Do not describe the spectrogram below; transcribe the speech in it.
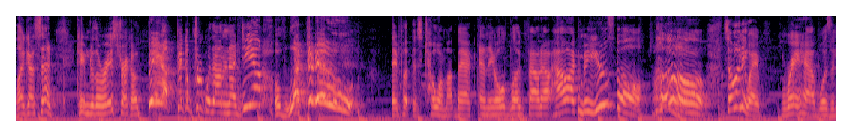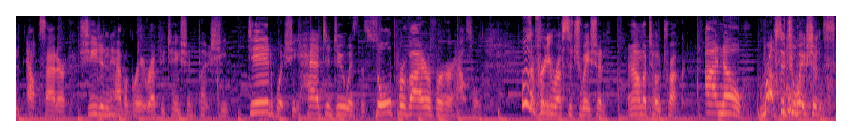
Like I said, came to the racetrack a beat up pickup truck without an idea of what to do. They put this tow on my back, and the old lug found out how I can be useful. Oh. oh. So, anyway, Rahab was an outsider. She didn't have a great reputation, but she did what she had to do as the sole provider for her household. It was a pretty rough situation, and I'm a tow truck. I know, rough situations.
